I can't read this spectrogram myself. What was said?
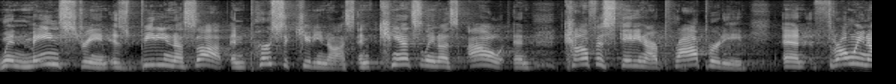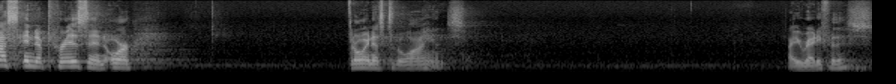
when mainstream is beating us up and persecuting us and canceling us out and confiscating our property and throwing us into prison or throwing us to the lions. Are you ready for this?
